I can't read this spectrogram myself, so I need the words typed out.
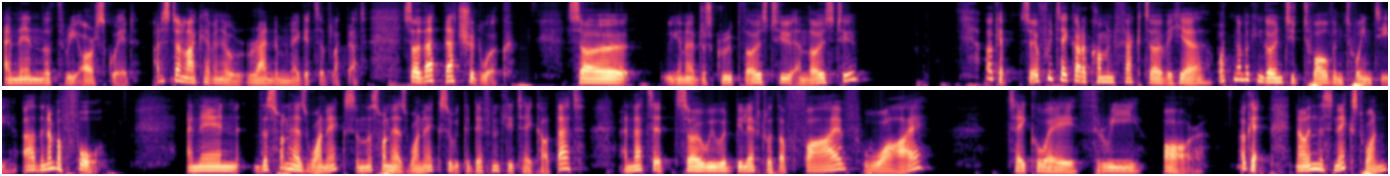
and then the 3r squared. I just don't like having a random negative like that. So that, that should work. So we're going to just group those two and those two. Okay, so if we take out a common factor over here, what number can go into 12 and 20? Uh, the number 4. And then this one has 1x and this one has 1x, so we could definitely take out that. And that's it. So we would be left with a 5y, take away 3r. Okay, now in this next one,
